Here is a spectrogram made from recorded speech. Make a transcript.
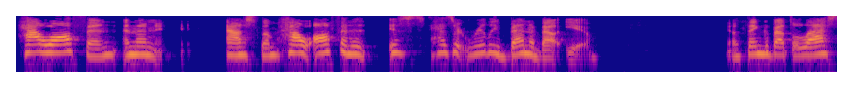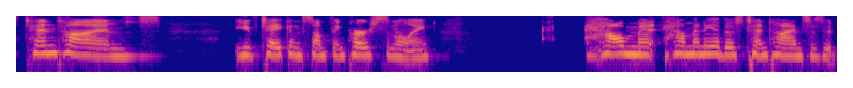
How often and then ask them how often is has it really been about you? You know think about the last 10 times you've taken something personally. How many how many of those 10 times has it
